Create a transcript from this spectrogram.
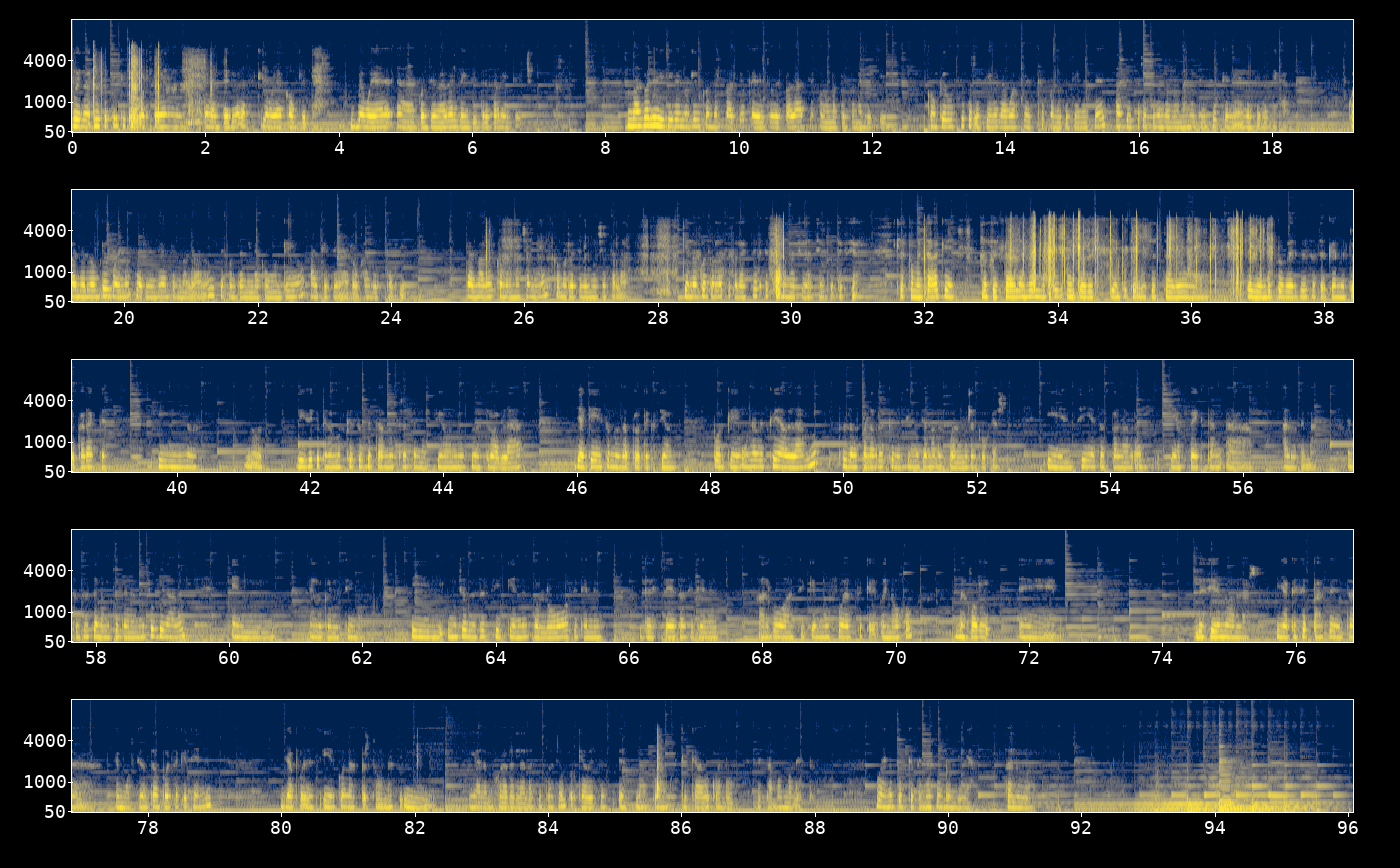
Bueno, no sé por qué se cortó el anterior, así que lo voy a completar. Me voy a, a continuar del 23 al 28. Más vale vivir en un rincón del patio que dentro del palacio con una persona agresiva. Con qué gusto se recibe el agua fresca cuando se tiene sed, así se reciben las buenas noticias que vienen de ciudades lejanas. Cuando el hombre bueno se rinde ante el malvado, se contamina como un río al que se arroja el desperdicio. Tan malo es comer mucha miel como recibir mucho salado. Quien no controla su carácter es como una ciudad sin protección. Les comentaba que nos está hablando mucho en todo este tiempo que hemos estado leyendo proverbios acerca de nuestro carácter y nos, nos dice que tenemos que sujetar nuestras emociones, nuestro hablar, ya que eso nos da protección, porque una vez que hablamos, las palabras que decimos ya no las podemos recoger y en sí esas palabras sí afectan a, a los demás. Entonces tenemos que tener mucho cuidado en, en lo que decimos. Y muchas veces si tienes dolor, si tienes tristeza, si tienes algo así que muy fuerte, que enojo, mejor eh, decide no hablar. Ya que se pase esa emoción tan fuerte que tienes, ya puedes ir con las personas y, y a lo mejor arreglar la situación porque a veces es más complicado cuando estamos molestos. Bueno, pues que tengas un buen día. Saludos.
